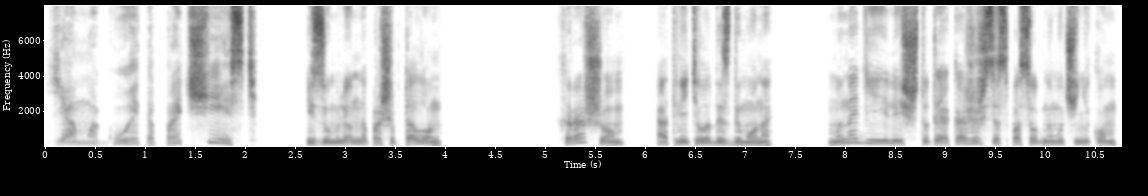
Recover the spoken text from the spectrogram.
«Я могу это прочесть!» — изумленно прошептал он. «Хорошо», — ответила Дездемона. «Мы надеялись, что ты окажешься способным учеником».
